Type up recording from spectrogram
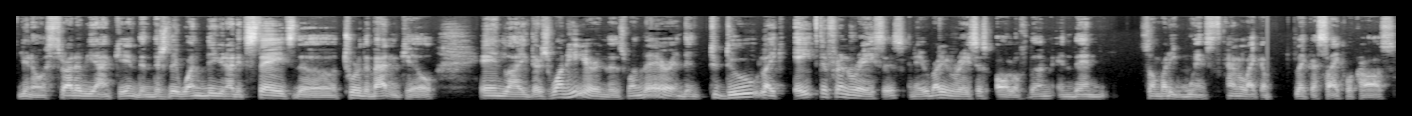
you know Strade Bianche, and then there's the one in the United States, the Tour de Battenkill, and like there's one here and there's one there, and then to do like eight different races, and everybody races all of them, and then somebody wins, kind of like a like a cyclocross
